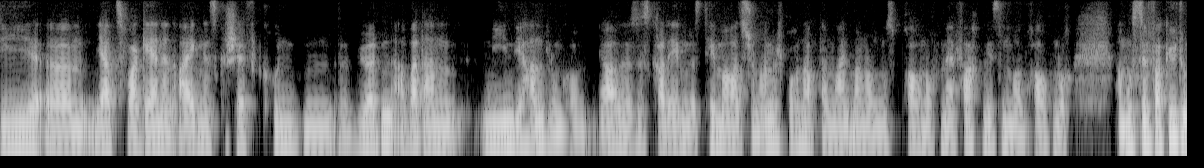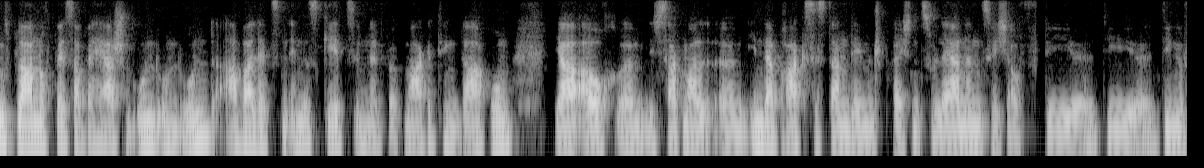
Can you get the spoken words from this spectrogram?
die ähm, ja zwar gerne ein eigenes Geschäft gründen äh, würden, aber dann nie in die Handlung kommen. Ja, das ist gerade eben das Thema, was ich schon angesprochen habe. Dann meint man, man muss, braucht noch mehr Fachwissen, man braucht noch, man muss den Vergütungsplan noch besser beherrschen und, und, und. Aber letzten Endes geht es im Network Marketing darum, ja auch, ähm, ich sag mal, ähm, in der Praxis dann dementsprechend zu lernen, sich auf die, die Dinge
